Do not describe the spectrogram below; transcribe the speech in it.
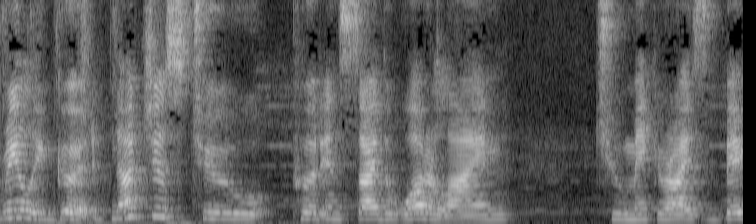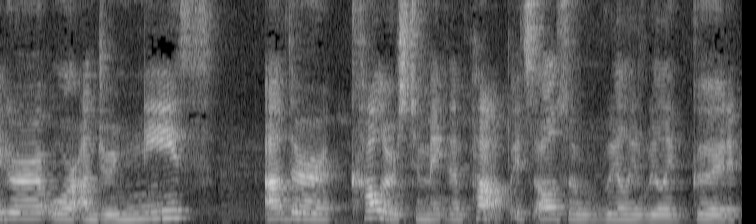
really good, not just to put inside the waterline to make your eyes bigger or underneath other colors to make them pop. It's also really, really good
